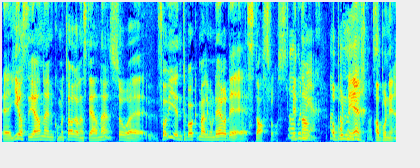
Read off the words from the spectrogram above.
Eh, gi oss gjerne en kommentar eller en stjerne, så eh, får vi en tilbakemelding om det, og det er stas for oss. Abonner. Mitt navn- abonner. Abonner. Abonner.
